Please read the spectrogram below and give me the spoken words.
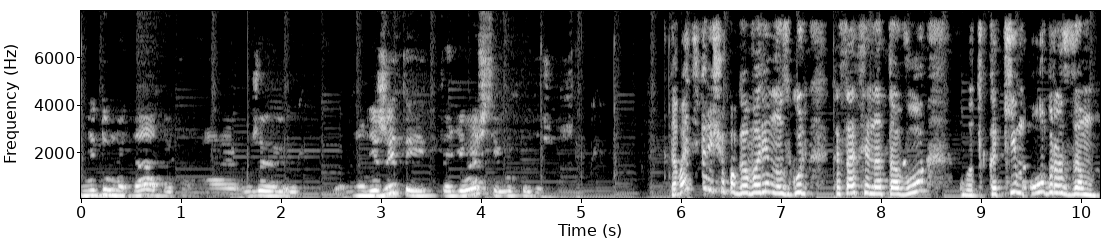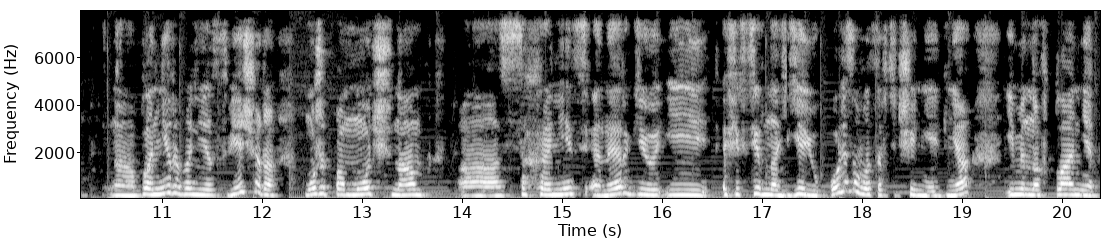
не думать, да, об этом, а уже лежит, и ты одеваешься и выходишь. Давай теперь еще поговорим, Назгуль, касательно того, вот каким образом э, планирование с вечера может помочь нам э, сохранить энергию и эффективно ею пользоваться в течение дня, именно в плане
